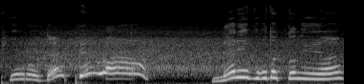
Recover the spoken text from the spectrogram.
Piero, Del Piero! Nereye odaklanıyor ya?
